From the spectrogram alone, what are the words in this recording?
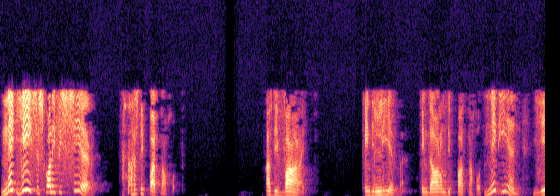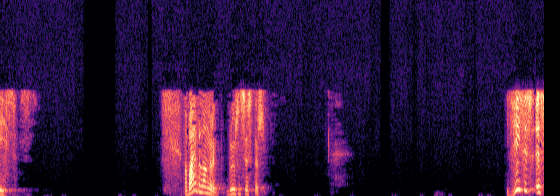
Net Jesus kwalifiseer as die pad na God. As die waarheid en die lewe en daarom die pad na God. Net een, Jesus. Maar baie belangrik, broers en susters. Jesus is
